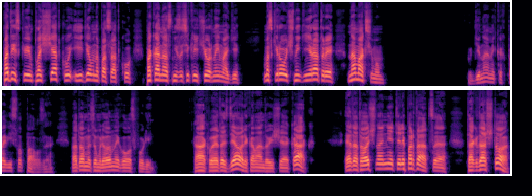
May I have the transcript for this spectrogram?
Подыскиваем площадку и идем на посадку, пока нас не засекли черные маги. Маскировочные генераторы на максимум. В динамиках повисла пауза. Потом изумленный голос Фулинь. «Как вы это сделали, командующая? Как? Это точно не телепортация. Тогда что?»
